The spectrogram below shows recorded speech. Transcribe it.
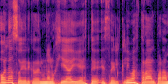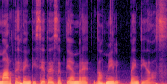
Hola, soy Erika de Lunalogía y este es el clima astral para martes 27 de septiembre 2022.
